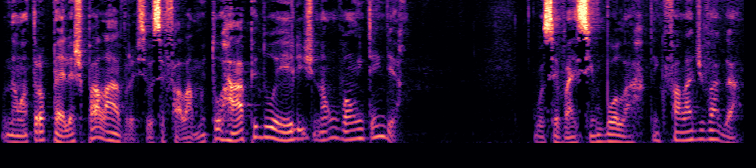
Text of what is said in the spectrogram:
Não atropele as palavras. Se você falar muito rápido, eles não vão entender. Você vai se embolar. Tem que falar devagar.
